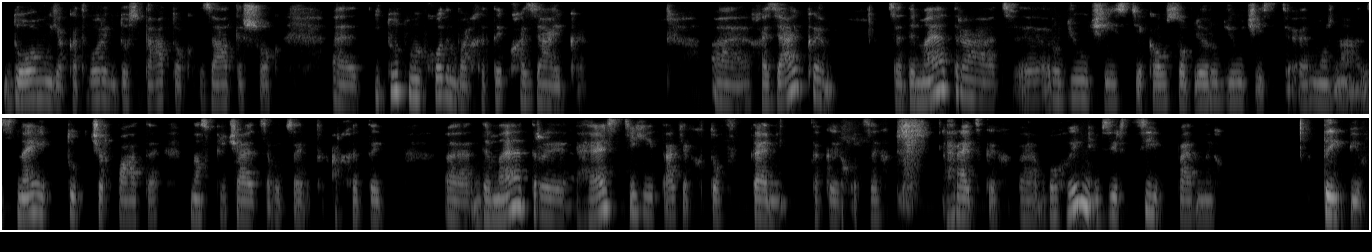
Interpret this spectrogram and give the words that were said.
дому, яка творить достаток, затишок. Е, І тут ми входимо в архетип хазяйки. Е, Хазяйки це Деметра, це родючість, яка особлює родючість, е, можна з неї тут черпати. У нас включається оцей архетип е, Деметри, Гестії, так як хто в темі таких оцих грецьких е, богинь, взірців певних типів,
